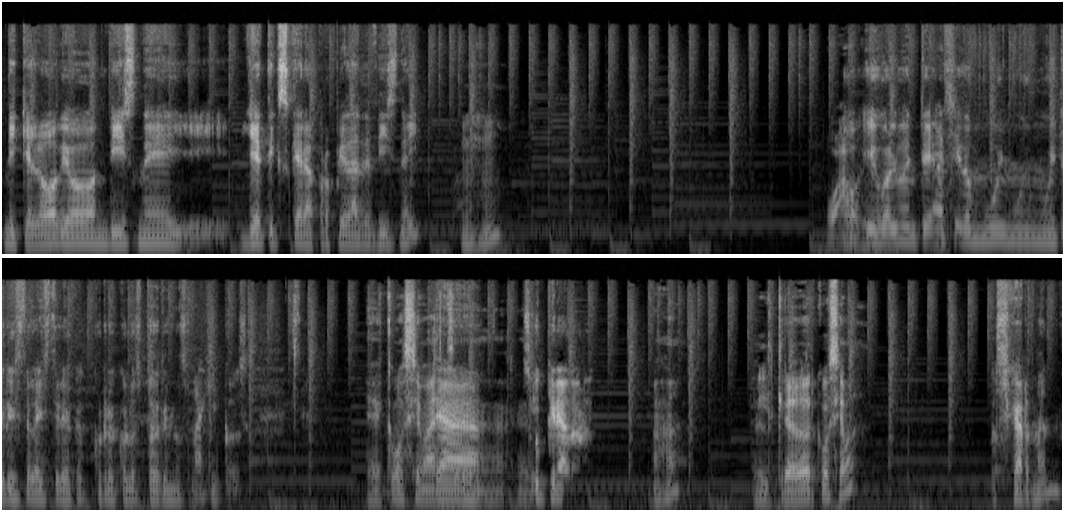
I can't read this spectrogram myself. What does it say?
Nickelodeon, Disney y Jetix, que era propiedad de Disney. Wow. O- igualmente ha sido muy, muy, muy triste la historia que ocurrió con los padrinos mágicos. Eh, ¿Cómo se llama O sea, este? El- su creador, Ajá. ¿El creador cómo se llama? Butch Hartman.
